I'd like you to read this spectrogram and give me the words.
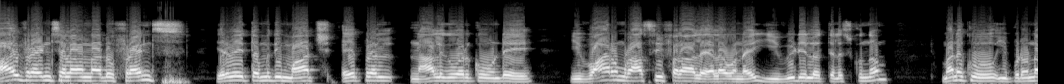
హాయ్ ఫ్రెండ్స్ ఎలా ఉన్నారు? ఫ్రెండ్స్ ఇరవై తొమ్మిది మార్చ్ ఏప్రిల్ నాలుగు వరకు ఉండే ఈ వారం రాశి ఫలాలు ఎలా ఉన్నాయి? ఈ వీడియోలో తెలుసుకుందాం. మనకు ఇప్పుడున్న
